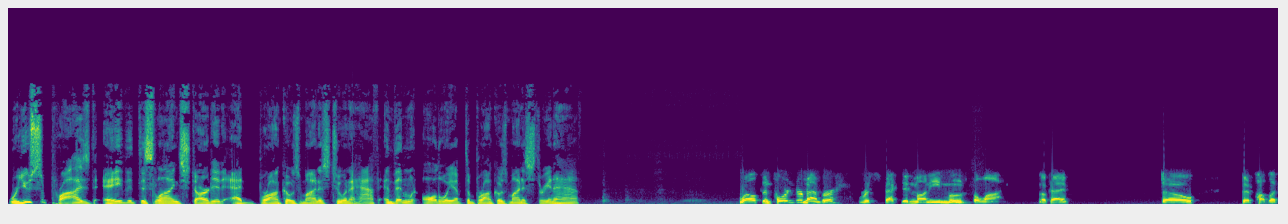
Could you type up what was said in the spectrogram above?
Were you surprised, A, that this line started at Broncos minus two and a half and then went all the way up to Broncos minus three and a half? Well, it's important to remember respected money moves the line. Okay, so the public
